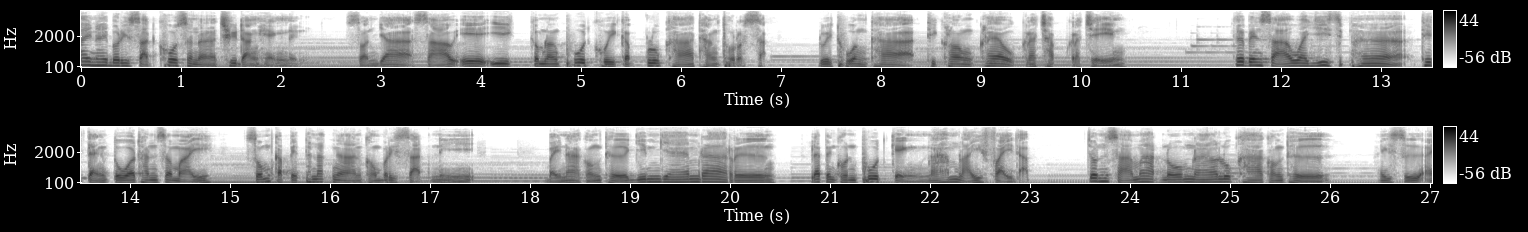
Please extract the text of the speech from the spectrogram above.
ายในบริษัทโฆษณาชื่อดังแห่งหนึ่งสอนย่าสาวเออีกำลังพูดคุยกับลูกค้าทางโทรศัพท์ ด้วยท่วงท่าที่คล่องแคล่วกระฉับกระเฉง เธอเป็นสาววัย 25 ที่แต่งตัวทันสมัย สมกับเป็นพนักงานของบริษัทนี้ ใบหน้าของเธอยิ้มแย้มร่าเริง และเป็นคนพูดเก่งน้ำไหลไฟดับ จนสามารถโน้มน้าวลูกค้าของเธอ ให้ซื้อไอ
